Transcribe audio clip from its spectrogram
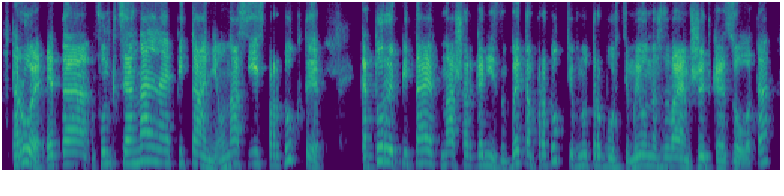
Второе – это функциональное питание. У нас есть продукты, которые питают наш организм. В этом продукте внутробусте мы его называем жидкое золото –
